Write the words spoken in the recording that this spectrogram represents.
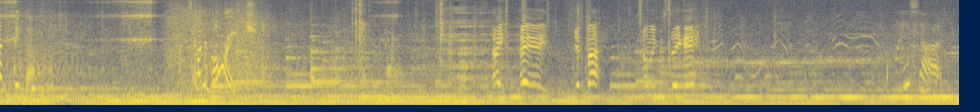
That's bigger. It's kind of orange. Hey, hey, hey! Get back! Something to see here? What is that?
